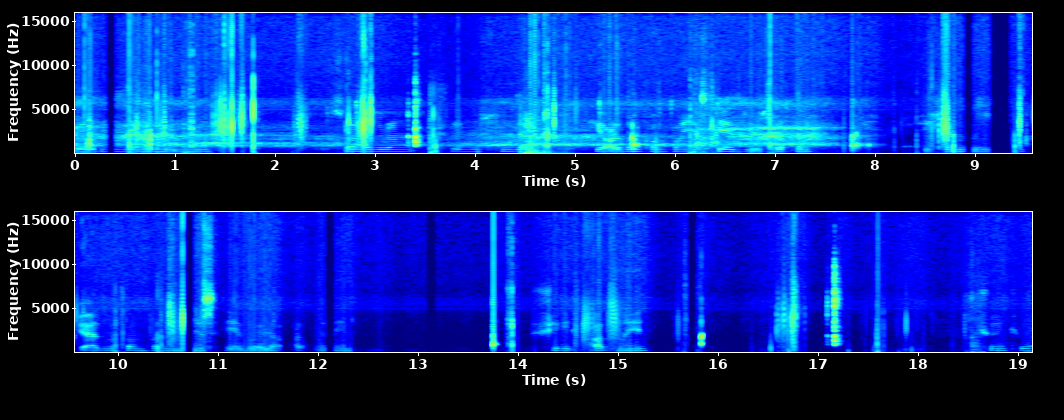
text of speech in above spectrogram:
Böyle bir zemin bölümü. Sonra buranın şuranın üstünde yardım kampanyası yazıyor. Sakın eşyanızı yardım kampanyası diye böyle atmayın. Şu şekilde atmayın. Çünkü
